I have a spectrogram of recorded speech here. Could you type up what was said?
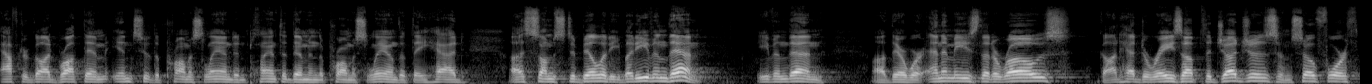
after God brought them into the promised land and planted them in the promised land that they had uh, some stability. But even then, even then, uh, there were enemies that arose. God had to raise up the judges and so forth.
